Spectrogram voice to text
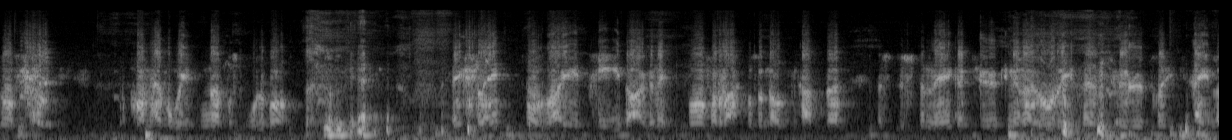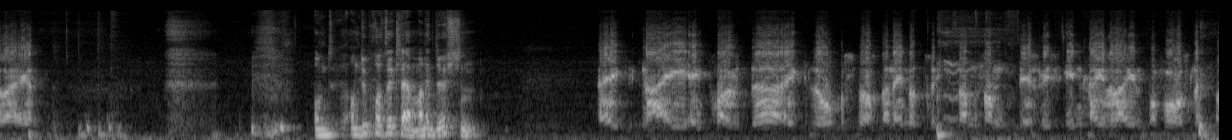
Da kom hemoroidene på skole på. Ok. Jeg dagene etterpå, for det var akkurat som noen hadde den største negakuken i ræva di med full trykk hele veien. Om, du- om du prøvde å klemme han i dusjen Jeg, nei, jeg prøvde Jeg lå og smurte den inn og trykte den sånn delvis inn hele veien for å slippe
